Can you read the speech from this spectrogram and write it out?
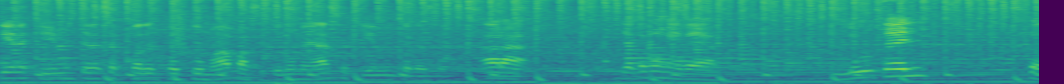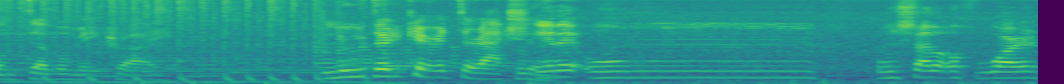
quieres que yo me interese por, por tu mapa si tú no me haces que yo me interese? Ahora, yo tengo una idea. Luther con Devil May Cry. Luther character ¿Tú action. quieres un, un Shadow of War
